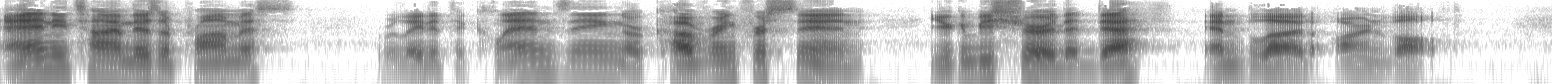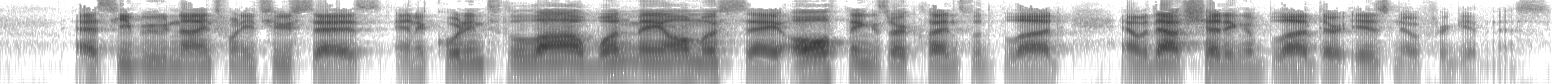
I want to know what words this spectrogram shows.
anytime there's a promise related to cleansing or covering for sin, you can be sure that death and blood are involved. As Hebrew 9:22 says, and according to the law, one may almost say all things are cleansed with blood, and without shedding of blood there is no forgiveness.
